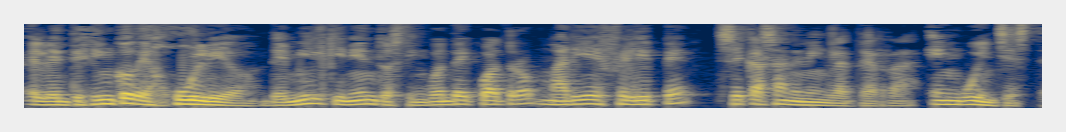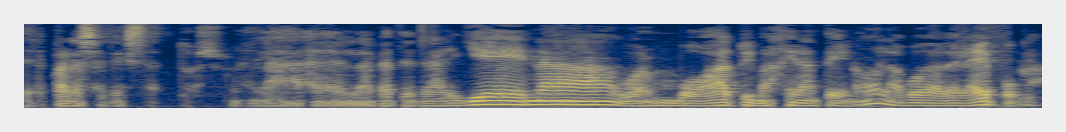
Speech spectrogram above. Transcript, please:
el 25 de julio de 1554, María y Felipe se casan en Inglaterra, en Winchester, para ser exactos. En la, catedral llena, o un boato, imagínate, ¿no? La boda de la época.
